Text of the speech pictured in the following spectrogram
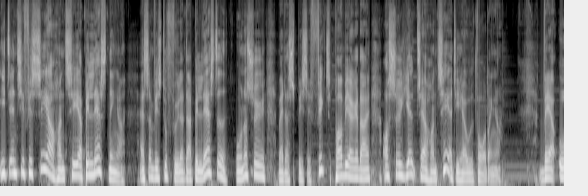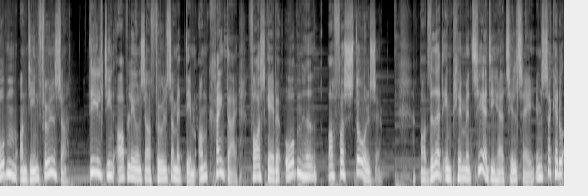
Identificere og håndtere belastninger. Altså hvis du føler dig belastet, undersøg, hvad der specifikt påvirker dig, og søg hjælp til at håndtere de her udfordringer. Vær åben om dine følelser. Del dine oplevelser og følelser med dem omkring dig for at skabe åbenhed og forståelse. Og ved at implementere de her tiltag, jamen så kan du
